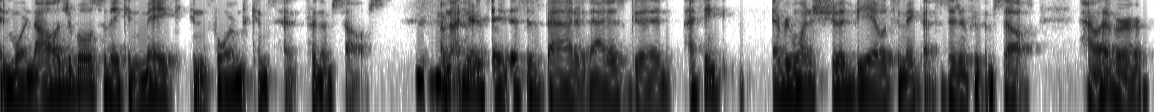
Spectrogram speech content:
and more knowledgeable so they can make informed consent for themselves. Mm-hmm. I'm not here to say this is bad or that is good. I think everyone should be able to make that decision for themselves. However,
